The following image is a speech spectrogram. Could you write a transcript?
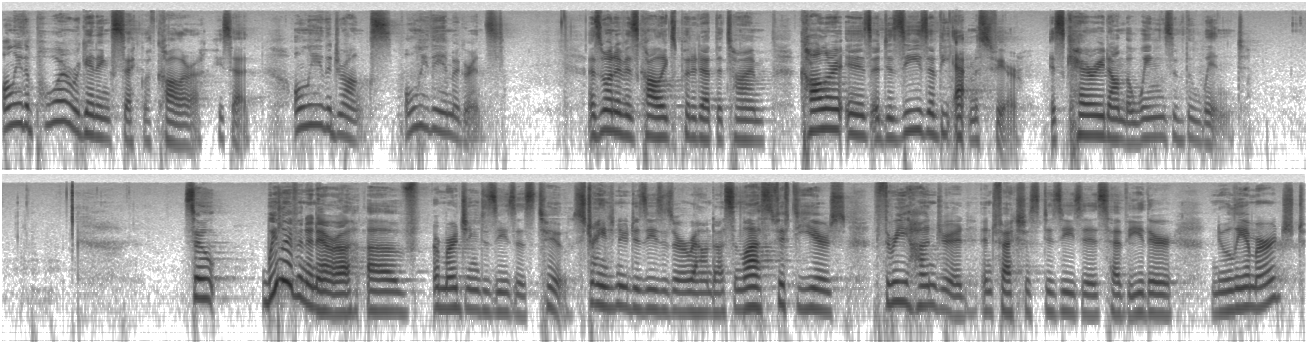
only the poor were getting sick with cholera, he said. Only the drunks, only the immigrants. As one of his colleagues put it at the time, cholera is a disease of the atmosphere. It's carried on the wings of the wind. So we live in an era of emerging diseases too. Strange new diseases are around us. In the last 50 years, 300 infectious diseases have either newly emerged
